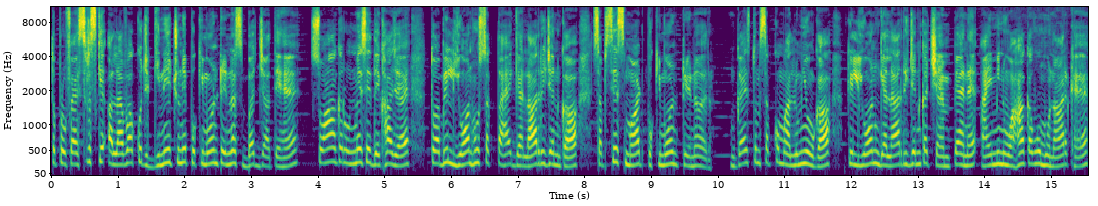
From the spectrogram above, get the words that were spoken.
तो प्रोफेसर्स के अलावा कुछ गिने चुने पोकेमोन ट्रेनर्स बच जाते हैं। सो हाँ अगर उनमें से देखा जाए तो अभी लियोन हो सकता है गैलार रीजन का सबसे स्मार्ट पोकेमोन ट्रेनर गैस तुम सबको मालूम ही होगा कि लियोन गैलार रीजन का चैंपियन है। आई I मीन mean, वहाँ का वो मुनार्क है।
